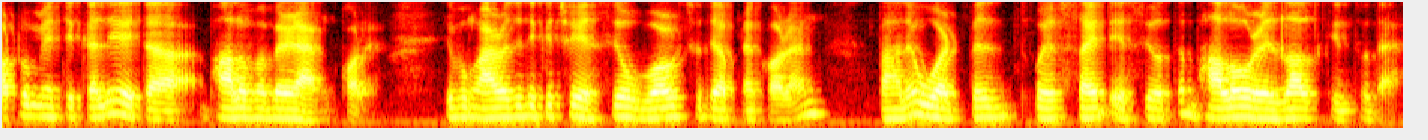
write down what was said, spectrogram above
অটোমেটিক্যালি এটা ভালোভাবে র্যাঙ্ক করে। এবং আরও যদি কিছু এসিও ওয়ার্ক যদি আপনি করেন, তাহলে ওয়ার্ডপ্রেস ওয়েবসাইট এসিওতে ভালো রেজাল্ট কিন্তু দেয়।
